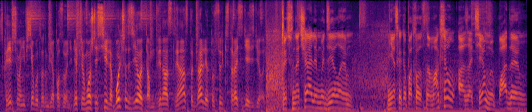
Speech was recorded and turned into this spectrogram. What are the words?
Скорее всего, они все будут в этом диапазоне. Если вы можете сильно больше сделать, там 12-13 и так далее, то все-таки старайтесь здесь сделать. То есть вначале мы делаем несколько подходов на максимум, а затем мы падаем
